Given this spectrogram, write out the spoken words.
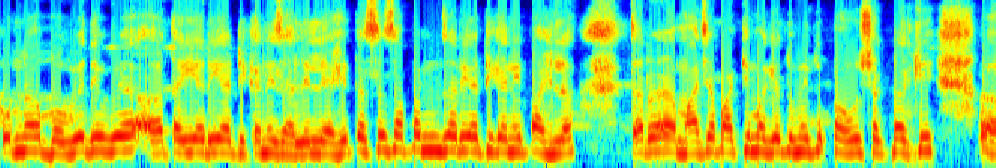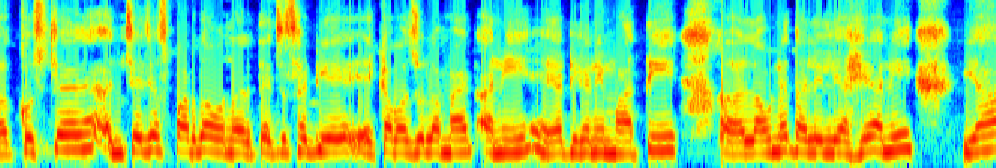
पूर्ण भव्य दिव्य तयारी या ठिकाणी झालेली आहे. तसंच आपण जर या ठिकाणी पाहिलं तर माझ्या पाठीमागे तुम्ही पाहू शकता की कुस्त्यांच्या ज्या स्पर्धा होणार त्याच्यासाठी एका बाजूला मॅट आणि या ठिकाणी माती लावण्यात आलेली आहे. आणि या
